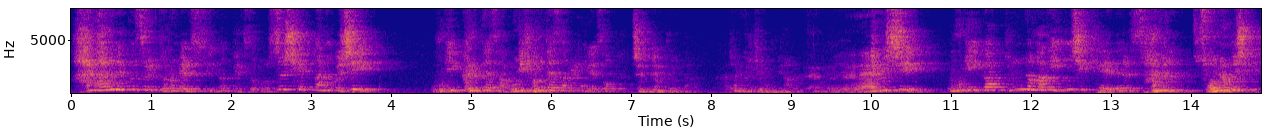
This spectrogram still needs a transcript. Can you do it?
하나님의 뜻을 드러낼 수 있는 백성으로 쓰시겠다는 것이 우리 근대사, 우리 현대사를 통해서 증명되었다. 저는 그렇게 봅니다. 네. 이것이 우리가 분명하게 인식해야 될 사명, 소명의식이에요.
